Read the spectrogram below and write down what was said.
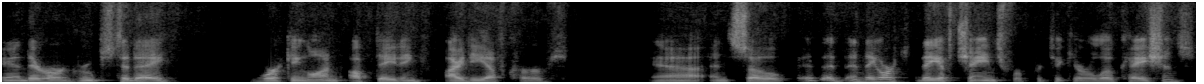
and there are groups today working on updating IDF curves. Uh, and so, and- they are, they have changed for particular locations.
